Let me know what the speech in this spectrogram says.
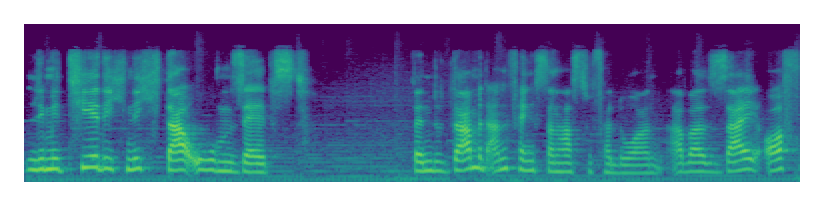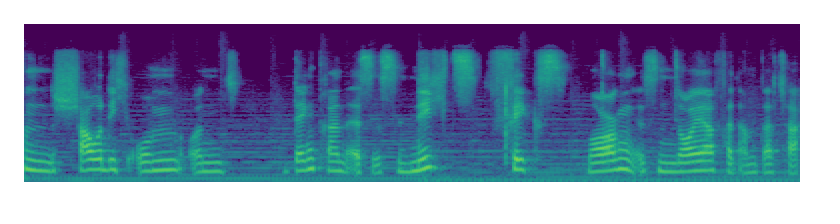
Limitier dich nicht da oben selbst. Wenn du damit anfängst, dann hast du verloren. Aber sei offen, schau dich um und denk dran, es ist nichts fix. Morgen ist ein neuer verdammter Tag.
